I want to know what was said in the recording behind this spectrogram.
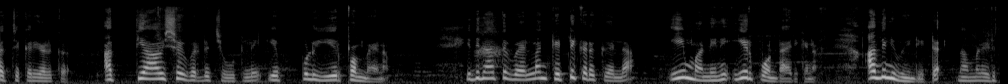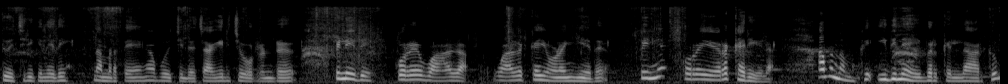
പച്ചക്കറികൾക്ക് അത്യാവശ്യം ഇവരുടെ ചുവട്ടിൽ എപ്പോഴും ഈർപ്പം വേണം. ഇതിനകത്ത് വെള്ളം കെട്ടിക്കിടക്കുകയല്ല ഈ മണ്ണിന് ഈർപ്പം ഉണ്ടായിരിക്കണം. അതിന് വേണ്ടിയിട്ട് നമ്മൾ എടുത്തു വെച്ചിരിക്കുന്നത് നമ്മുടെ തേങ്ങ പൂച്ചിന്റെ ചകിരിച്ചോറുണ്ട്. പിന്നെ ഇത് കുറേ വാഴ വാഴക്കൈ ഉണങ്ങിയത്. പിന്നെ കുറേയേറെ കരിയില അപ്പം നമുക്ക് ഇതിനെ ഇവർക്കെല്ലാവർക്കും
